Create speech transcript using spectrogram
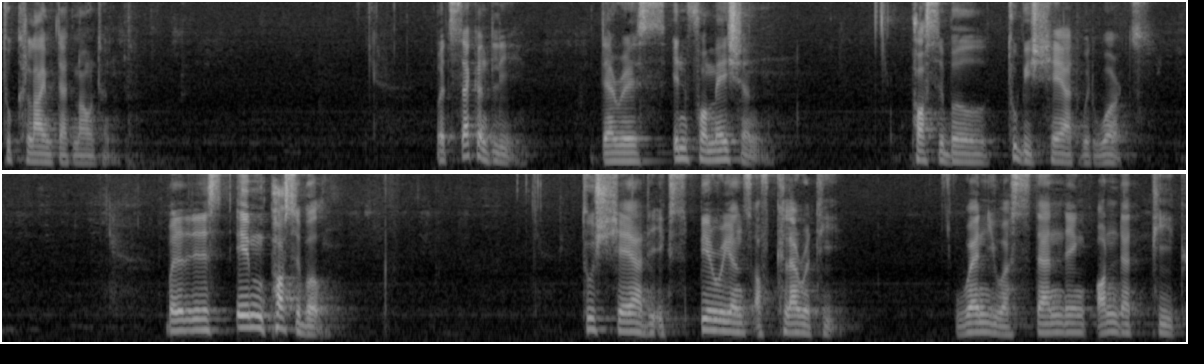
to climb that mountain. But secondly, there is information possible to be shared with words. But it is impossible to share the experience of clarity when you are standing on that peak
